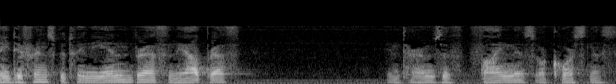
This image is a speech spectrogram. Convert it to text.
Any difference between the in breath and the out breath in terms of fineness or coarseness?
